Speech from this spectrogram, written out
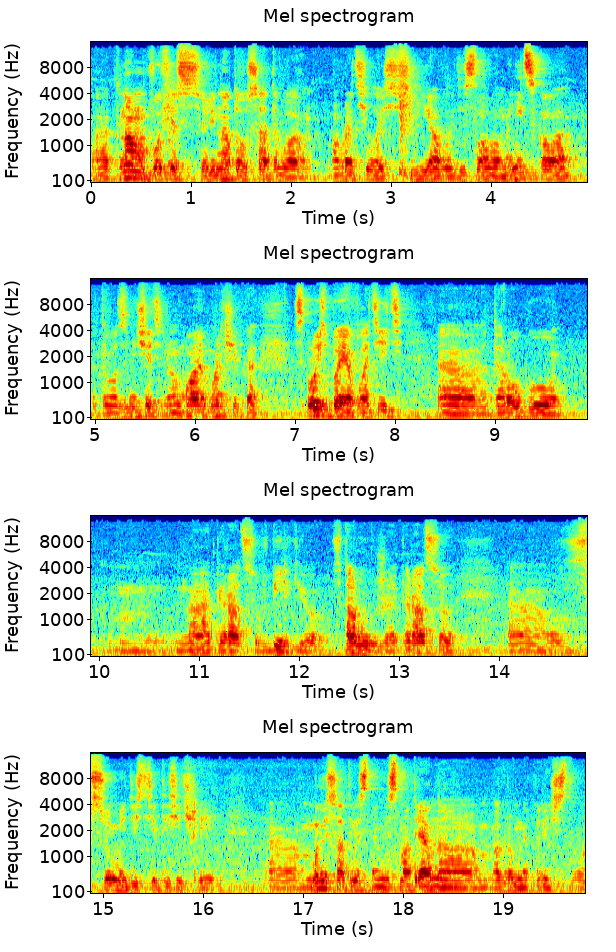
А, К нам в офис Рената Усатова обратилась семья Владислава Маницкого, этого замечательного ма- мальчика, с просьбой оплатить э, дорогу на операцию в Бельгию, вторую уже операцию, э, в сумме 10 тысяч лей. Э, Мы, соответственно, несмотря на огромное количество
